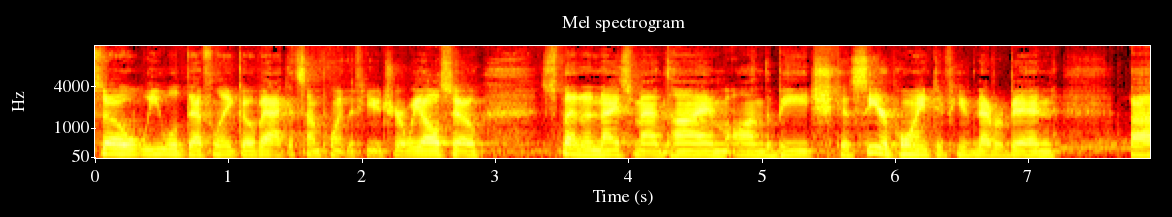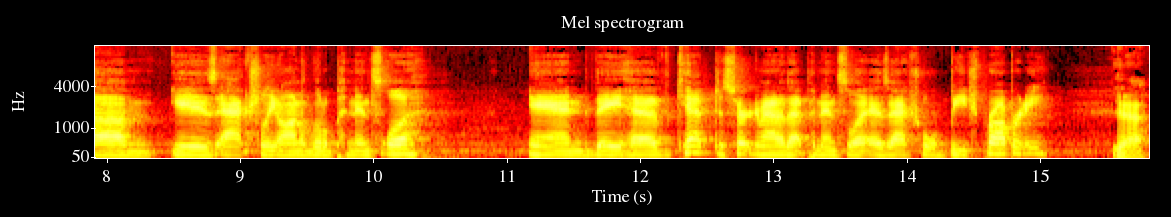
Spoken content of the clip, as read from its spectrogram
so we will definitely go back at some point in the future. We also spent a nice amount of time on the beach because Cedar Point, if you've never been, um, is actually on a little peninsula, and they have kept a certain amount of that peninsula as actual beach property. Yeah.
